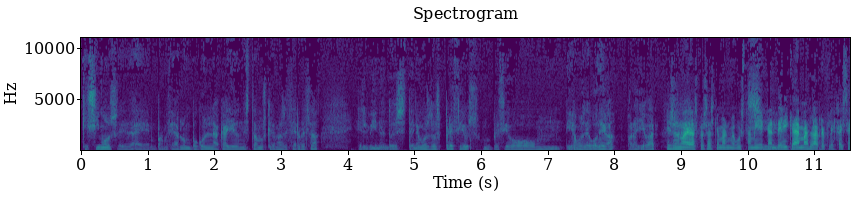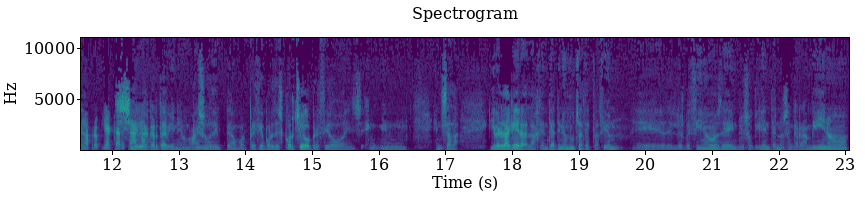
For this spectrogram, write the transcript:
quisimos eh, eh, promocionarlo un poco en la calle donde estamos, que además de cerveza, el vino. Entonces tenemos dos precios, un precio, mm, digamos, de bodega para llevar. Eso es una de las cosas que más me gusta a mí de Candel y que además la reflejáis en la propia carta. Sí, en la carta viene un precio, de, por precio por descorche o precio en, en, sala. Y es verdad que la, gente ha tenido mucha aceptación. Eh, los vecinos, de incluso clientes, nos encargan vino,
